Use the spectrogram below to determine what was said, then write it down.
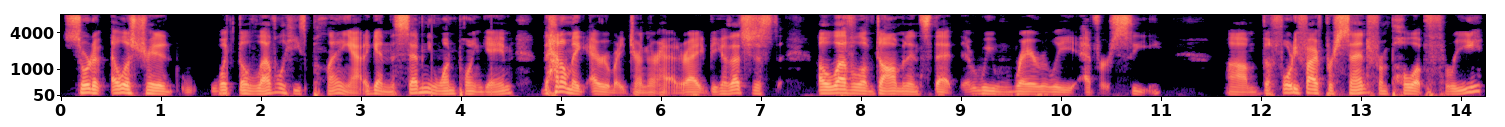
sort of illustrated what the level he's playing at. Again, the 71 point game, that'll make everybody turn their head, right? Because that's just a level of dominance that we rarely ever see. Um, the 45% from pull up three,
